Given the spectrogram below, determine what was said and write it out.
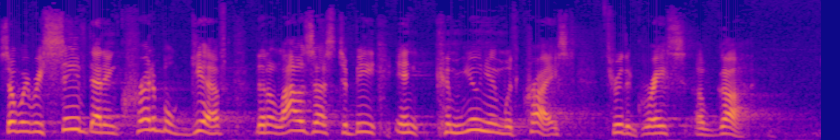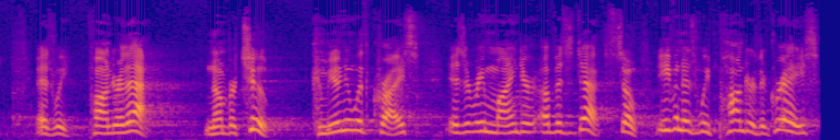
So we receive that incredible gift that allows us to be in communion with Christ through the grace of God. As we ponder that, number two, communion with Christ is a reminder of his death. So even as we ponder the grace,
